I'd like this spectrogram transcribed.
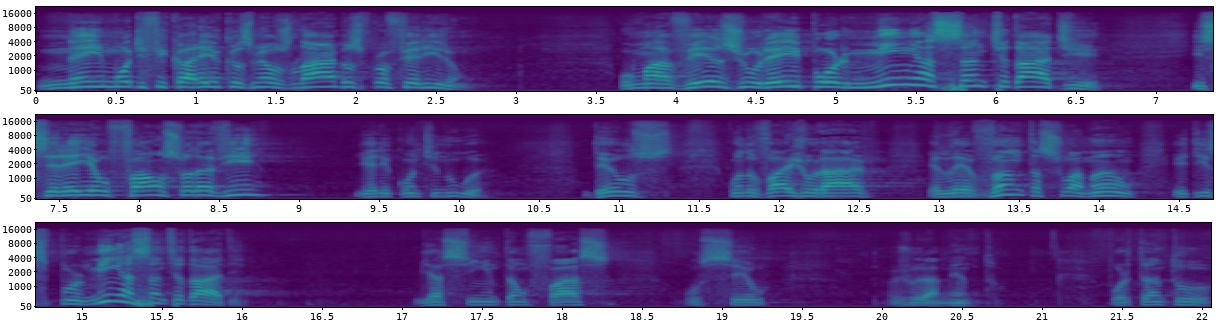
nem modificarei o que os meus lábios proferiram. Uma vez jurei por minha santidade, e serei eu falso a Davi? E ele continua. Deus, quando vai jurar, ele levanta sua mão e diz: Por minha santidade. E assim então faz o seu juramento. Portanto,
